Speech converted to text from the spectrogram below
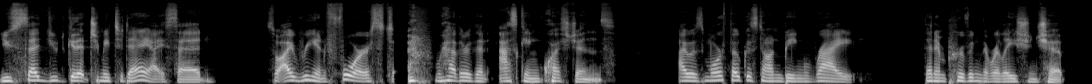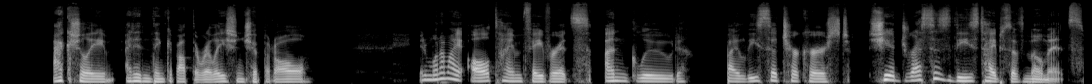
You said you'd get it to me today, I said. So I reinforced rather than asking questions. I was more focused on being right than improving the relationship. Actually, I didn't think about the relationship at all. In one of my all time favorites, Unglued by Lysa TerKeurst, she addresses these types of moments.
